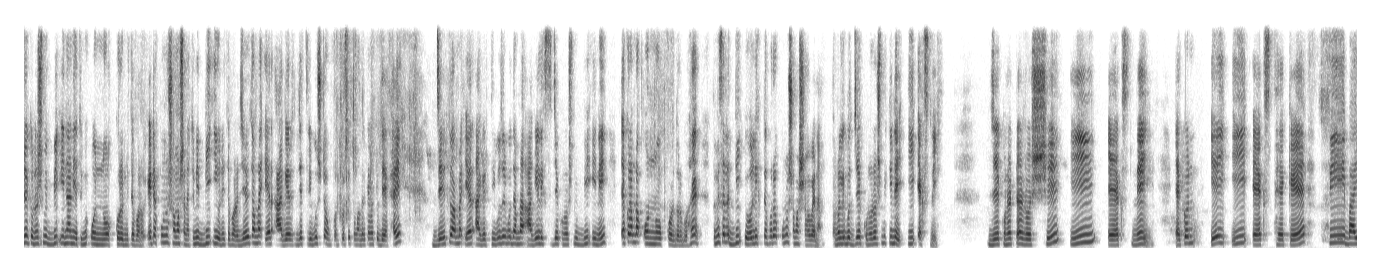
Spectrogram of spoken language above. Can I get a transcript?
যে কোনো সময় বিই না নিয়ে তুমি অন্য অক্ষর নিতে পারো। এটা কোনো সমস্যা নাই, তুমি বিইও নিতে পারো। যেহেতু আমরা এর আগের যে ত্রিভুজটা অঙ্কন করছি, তোমাদেরকে আমি একটু দেখাই। যেহেতু আমরা এর আগের ত্রিভুজের মধ্যে আমরা আগে লিখছি যে কোনো সময় বিই নেই, এখন আমরা অন্য অক্ষর ধরবো হ্যাঁ? তুমি চাইলে বিইও লিখতে পারো, কোনো সমস্যা হবে না। আমরা লিখব যে কোনো রশ্মি কি নেই? ই এক্স নেই। যে কোনো একটা রশ্মি ই এক্স নেই। এখন এই ই এক্স থেকে ফি বাই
